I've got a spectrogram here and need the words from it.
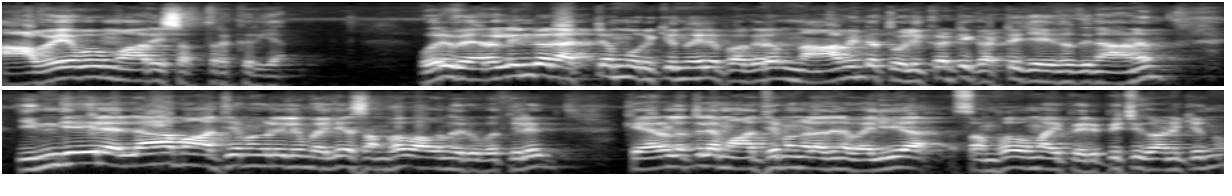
അവയവം മാറി ശസ്ത്രക്രിയ. ഒരു വിരലിന്റെ ഒരു അറ്റം മുറിക്കുന്നതിന് പകരം നാവിന്റെ തൊലിക്കട്ടി കട്ട് ചെയ്തതിനാണ് ഇന്ത്യയിലെ എല്ലാ മാധ്യമങ്ങളിലും വലിയ സംഭവമാകുന്ന രൂപത്തിൽ കേരളത്തിലെ മാധ്യമങ്ങൾ അതിനെ വലിയ സംഭവമായി പെരുപ്പിച്ച് കാണിക്കുന്നു.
